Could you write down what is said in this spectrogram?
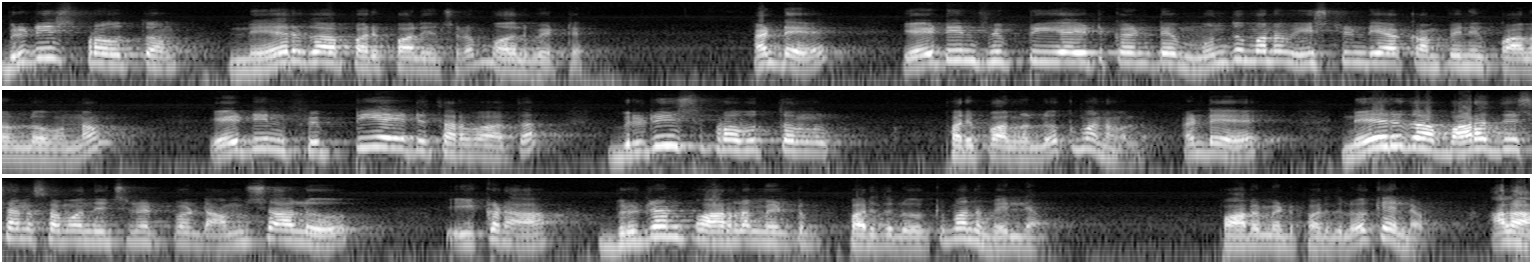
బ్రిటిష్ ప్రభుత్వం నేరుగా పరిపాలించడం మొదలుపెట్టారు. అంటే ఎయిటీన్ ఫిఫ్టీ ఎయిట్ కంటే ముందు మనం ఈస్ట్ ఇండియా కంపెనీ పాలనలో ఉన్నాం. ఎయిటీన్ ఫిఫ్టీ ఎయిట్ తర్వాత బ్రిటిష్ ప్రభుత్వం పరిపాలనలోకి మనం వెళ్ళాం అంటే నేరుగా భారతదేశానికి సంబంధించినటువంటి అంశాలు ఇక్కడ బ్రిటన్ పార్లమెంట్ పరిధిలోకి మనం వెళ్ళాం. పార్లమెంట్ పరిధిలోకి వెళ్ళాం. అలా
